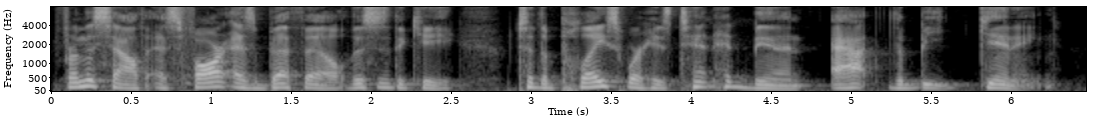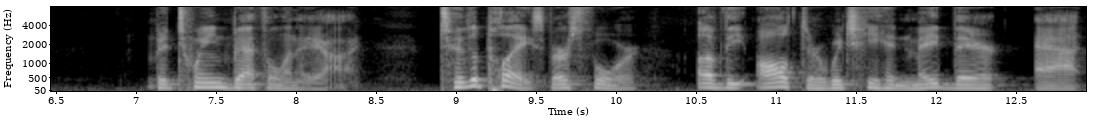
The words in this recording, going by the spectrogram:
from the south as far as Bethel. This is the key to the place where his tent had been at the beginning, between Bethel and Ai, to the place, verse 4, of the altar which he had made there at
